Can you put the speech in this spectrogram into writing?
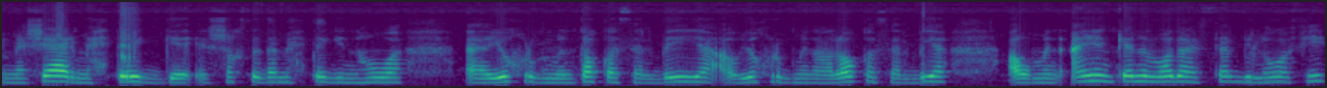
مشاعر محتاج الشخص ده محتاج إن هو يخرج من طاقة سلبية أو يخرج من علاقة سلبية أو من ايا كان الوضع السلبي اللي هو فيه.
